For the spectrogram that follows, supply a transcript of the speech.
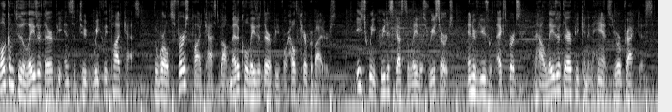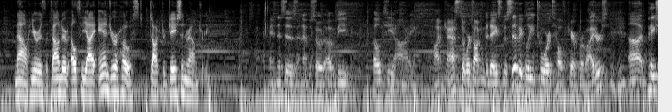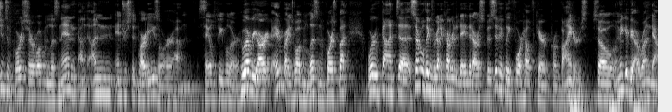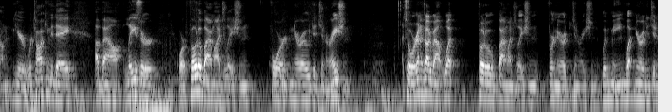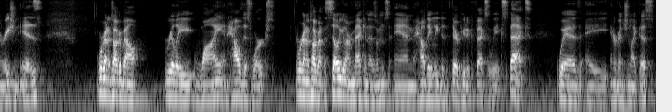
Welcome to the Laser Therapy Institute weekly podcast, the world's first podcast about medical laser therapy for healthcare providers. Each week, we discuss the latest research, interviews with experts, and how laser therapy can enhance your practice. Now, here is the founder of LTI and your host, Dr. Jason Roundtree. And this is an episode of the LTI podcast. So we're talking today specifically towards healthcare providers. Mm-hmm. Uh, patients, of course, are welcome to listen in. Un- uninterested parties or um, salespeople or whoever you are, everybody's welcome to listen, of course. But we've got uh, several things we're going to cover today that are specifically for healthcare providers. So let me give you a rundown here. We're talking today about laser or photobiomodulation for neurodegeneration. So we're going to talk about what photobiomodulation for neurodegeneration would mean, what neurodegeneration is. We're going to talk about really why and how this works. We're going to talk about the cellular mechanisms and how they lead to the therapeutic effects that we expect with a intervention like this.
